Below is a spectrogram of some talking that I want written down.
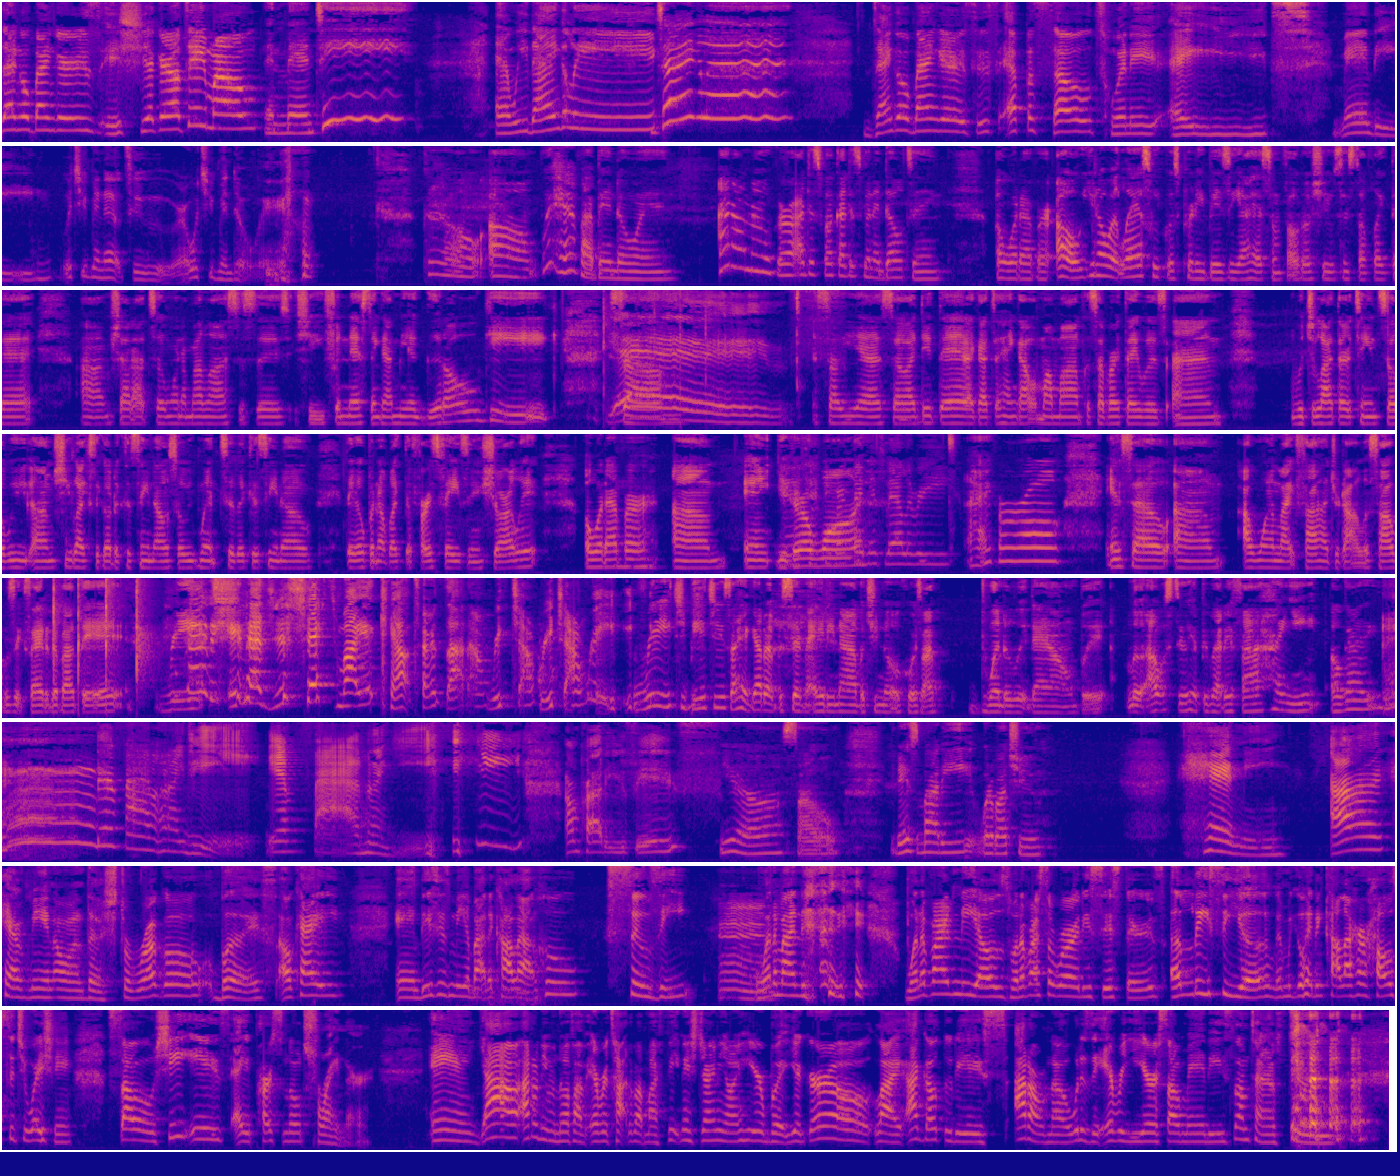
Dangle Bangers? It's your girl Tmo and Mandy, and we dangling, dangling. Dangle Bangers. It's episode twenty eight. Mandy, what you been up to, or what you been doing? girl, um, what have I been doing? I don't know, girl. I just feel like I just been adulting or whatever. Oh, you know what? Last week was pretty busy. I had some photo shoots and stuff like that. Um, shout out to one of my line sisters. She finessed and got me a good old gig. Yes. So, so yeah, so I did that. I got to hang out with my mom because her birthday was um with July 13th. So we um she likes to go to casino. So we went to the casino. They opened up like the first phase in Charlotte or whatever. Mm-hmm. Um, and your yes, girl won. Miss Valerie. Hey, girl. And so um, I won like five hundred dollars. So I was excited about that. Reach. And, and, I just checked my account. Turns out I'm rich. I'm rich. I'm rich. Reach, bitches. I had got up to seven eighty nine, but you know, of course, I dwindled it down. But look, I was still happy about that five hundred. Okay. Mm, 500. I'm proud of you, sis. Yeah. So that's about it. What about you? Honey, I have been on the struggle bus, okay? And this is me about to call out who? Susie. Mm. One of my one of our neos, one of our sorority sisters, Alicia. Let me go ahead and call out her whole situation. So she is a personal trainer. And y'all, I don't even know if I've ever talked about my fitness journey on here, but your girl, like, I go through this, I don't know, what is it, every year or so, Mandy, sometimes two,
